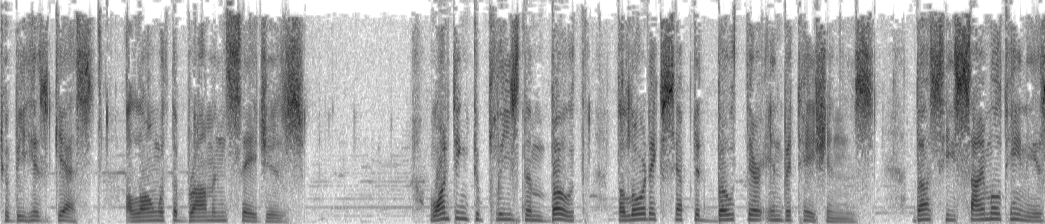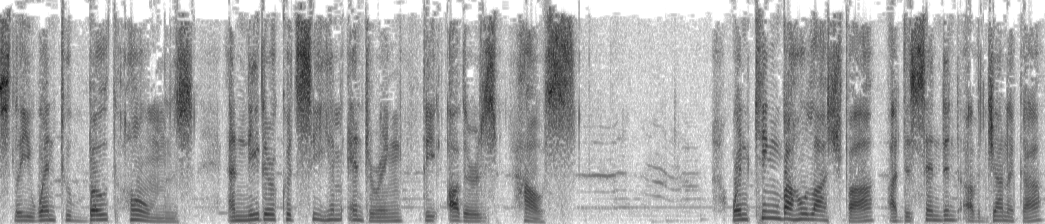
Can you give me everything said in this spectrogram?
to be his guest, along with the Brahmin sages. Wanting to please them both, the Lord accepted both their invitations. Thus he simultaneously went to both homes, and neither could see him entering the other's house. When King Bahulashva, a descendant of Janaka,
